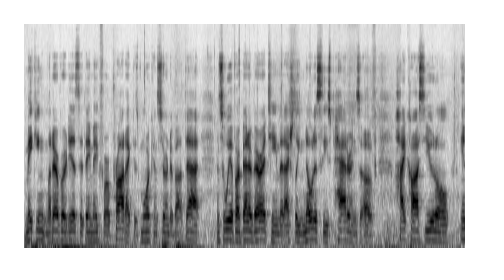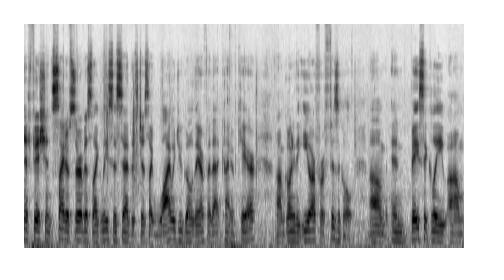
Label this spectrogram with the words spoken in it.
making whatever it is that they make for a product is more concerned about that. And so we have our Benevera team that actually notice these patterns of high cost util, inefficient, site of service, like Lisa said, that's just like, why would you go there for that kind of care? Um, going to the ER for a physical. Um, and basically, um,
